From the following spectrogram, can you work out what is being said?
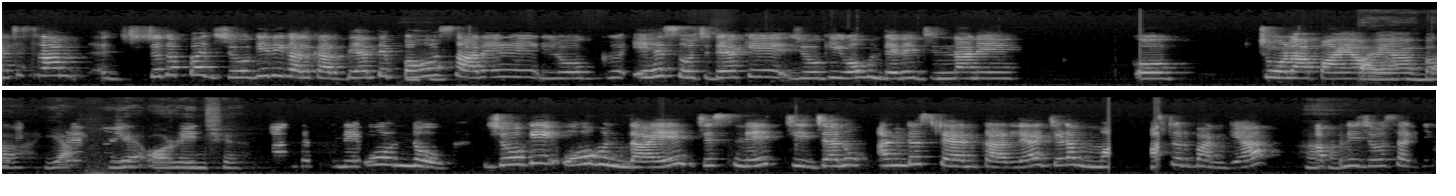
ਜਿਸ ਤਰ੍ਹਾਂ ਜਦੋਂ ਆਪਾਂ ਯੋਗੀ ਦੀ ਗੱਲ ਕਰਦੇ ਆ ਤੇ ਬਹੁਤ ਸਾਰੇ ਲੋਕ ਇਹ ਸੋਚਦੇ ਆ ਕਿ ਯੋਗੀ ਉਹ ਹੁੰਦੇ ਨੇ ਜਿਨ੍ਹਾਂ ਨੇ ਉਹ ਚੋਲਾ ਪਾਇਆ ਹੋਇਆ ਜਾਂ ਹੋਏ, orange ਨੇ ਉਹ ਨੋ ਜੋਗੀ ਉਹ ਹੁੰਦਾ ਏ ਜਿਸ ਨੇ ਚੀਜ਼ਾਂ ਨੂੰ ਅੰਡਰਸਟੈਂਡ ਕਰ ਲਿਆ ਜਿਹੜਾ ਮਾਸਟਰ ਬਣ ਗਿਆ ਆਪਣੀ ਜੋ ਸਾਡੀ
